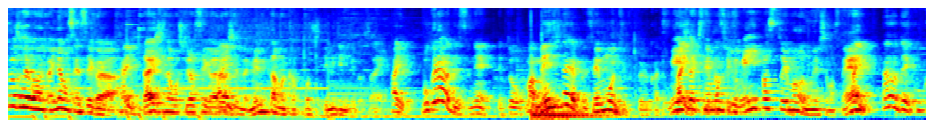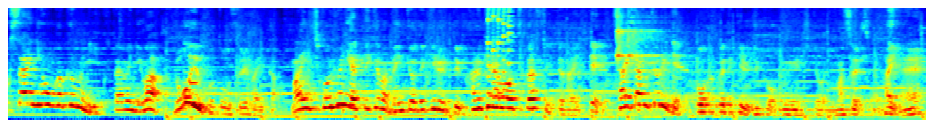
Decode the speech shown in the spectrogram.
では最後なんか稲葉先生からはい。大事なお知らせがあるので、目ん玉かっぽちって見てみてください、はい、僕らはですね、えっとまあ、明治大学専門塾というか、明治大学専門塾はい。メイパスというものを運営してますね、はい、なので国際日本学部に行くためにはどういうことをすればいいか。毎日こういうふうにやっていけば勉強できるっていうカリキュラムを作らせていただいて最短距離で合格できる塾を運営しております。はい。ね、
